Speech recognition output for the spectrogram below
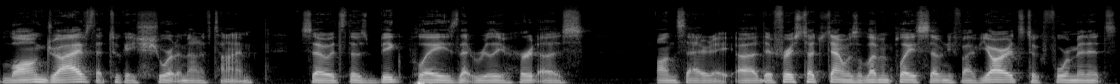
long drives that took a short amount of time. So it's those big plays that really hurt us on Saturday. Uh, their first touchdown was 11 plays, 75 yards, took four minutes.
